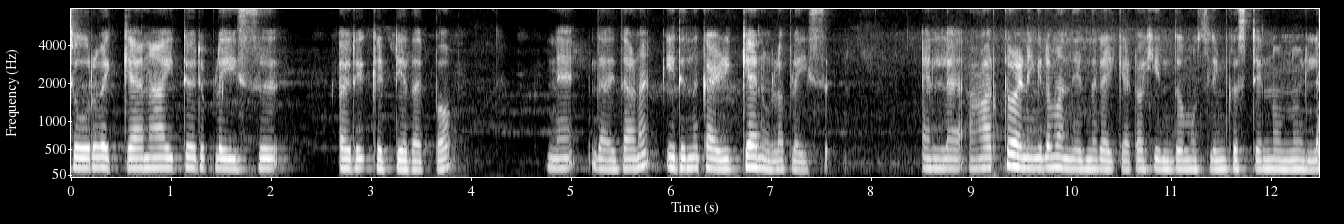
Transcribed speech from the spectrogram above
ചോറ് വെക്കാനായിട്ടൊരു പ്ലേസ് അവർ കെട്ടിയതാണ് ഇപ്പോൾ. പിന്നെ ഇതാ ഇതാണ് ഇരുന്ന് കഴിക്കാനുള്ള പ്ലേസ് എല്ലാ ആർക്ക് വേണമെങ്കിലും വന്നിരുന്ന് കഴിക്കാം കേട്ടോ. ഹിന്ദു മുസ്ലിം ക്രിസ്ത്യൻ എന്നൊന്നുമില്ല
